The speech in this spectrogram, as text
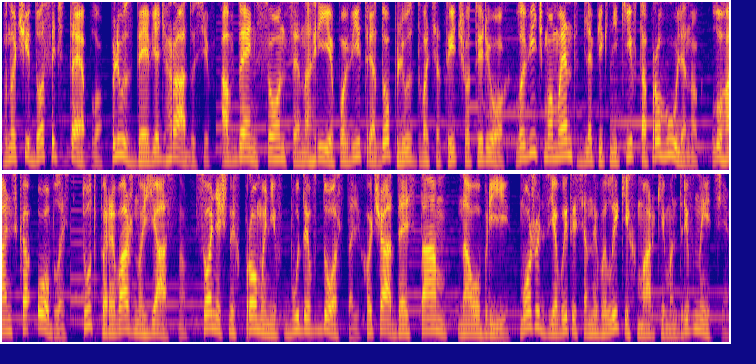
Вночі досить тепло, плюс 9 градусів. А вдень сонце нагріє повітря до плюс 24. Ловіть момент для пікніків та прогулянок. Луганська область. Тут переважно ясно. Сонячних променів буде вдосталь, хоча десь там, на обрії, можуть з'явитися невеликі хмарки мандрівниці,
